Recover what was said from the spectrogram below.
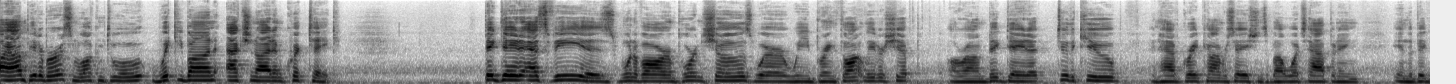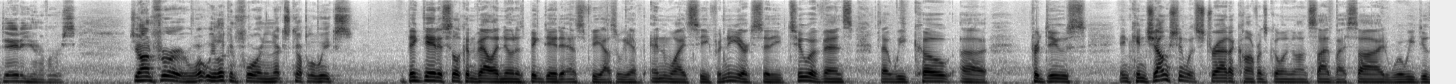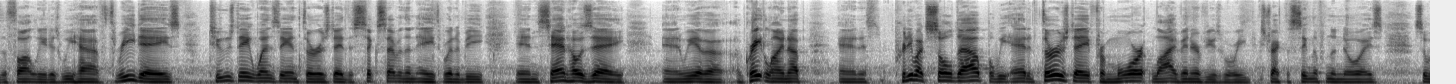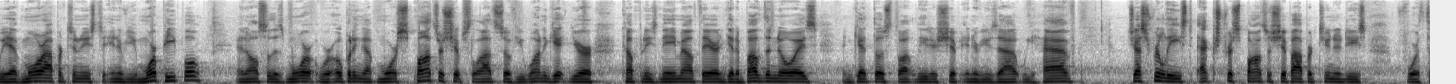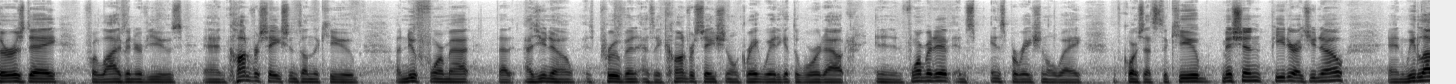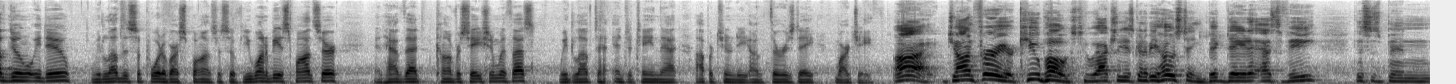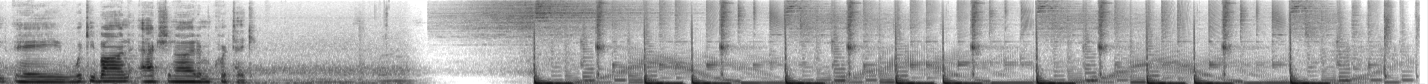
Hi, I'm Peter Burris and welcome to a Wikibon Action Item Quick Take. Big Data SV is one of our important shows where we bring thought leadership around big data to theCUBE and have great conversations about what's happening in the big data universe. John Furrier, what are we looking for in the next couple of weeks? Big Data Silicon Valley, known as Big Data SV. Also we have NYC for New York City, two events that we co-produce uh, in conjunction with Strata conference going on side by side where we do the thought leaders. We have three days, Tuesday, Wednesday, and Thursday, the 6th, 7th, and 8th. We're going to be in San Jose and we have a, a, great lineup and it's pretty much sold out, but we added Thursday for more live interviews where we extract the signal from the noise. So we have more opportunities to interview more people and also there's more, we're opening up more sponsorship slots. So if you want to get your company's name out there and get above the noise and get those thought leadership interviews out, we have just released extra sponsorship opportunities for Thursday for live interviews and conversations on theCUBE, a new format that, as you know, is proven as a conversational, great way to get the word out in an informative and inspirational way. Of course, that's theCUBE mission, Peter, as you know, and we love doing what we do. We love the support of our sponsors. So if you want to be a sponsor and have that conversation with us, we'd love to entertain that opportunity on Thursday, March 8th. All right, John Furrier, CUBE host, who actually is going to be hosting Big Data SV. This has been a Wikibon action item quick take.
